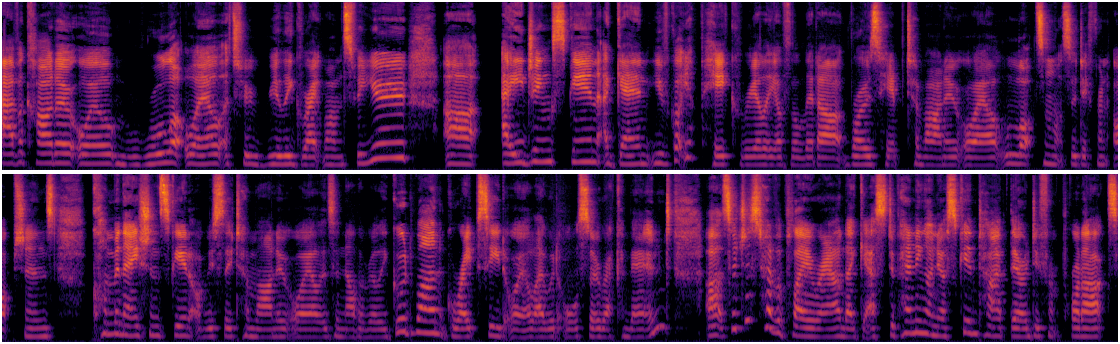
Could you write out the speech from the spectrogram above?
avocado oil, marula oil are two really great ones for you. Uh, aging skin, again, you've got your pick really of the litter rose hip, tamanu oil, lots and lots of different options. Combination skin, obviously, tamanu oil is another really good one. Grapeseed oil, I would also recommend. Uh, so just have a play around, I guess. Depending on your skin type, there are different products.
